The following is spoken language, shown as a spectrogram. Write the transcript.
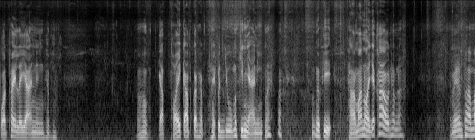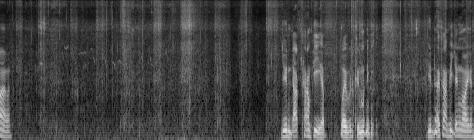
ปลอดภัยระยะหนึ่งครับแล้วกลับถอยกลับกันครับให้เป็นอยู่มากินหยานี่มามามันก็พี่ถามมาหน่อยจะเข้าวกันครับนะไม่เป็นผ้ามากกันยืนดักทางพี่ครับไว้บนขึ้นมานี่ยืนดักทางพี่จังน้อยกัน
